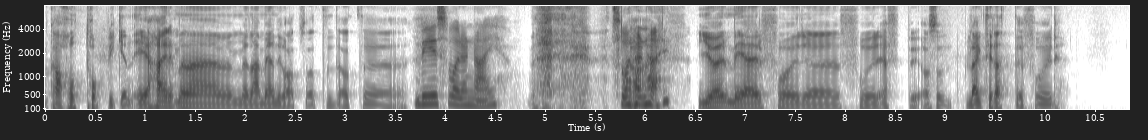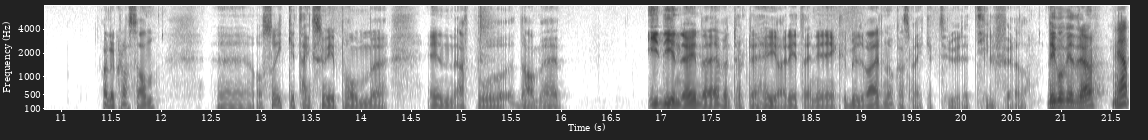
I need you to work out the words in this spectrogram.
hva hot topicen er her, men jeg, men jeg mener jo at, at, at uh, Vi svarer nei. svarer Ja. nei. Gjør mer for, eh, for FB Altså legg til rette for alle klassene, Uh, og så ikke tenk så mye på om en FBO-dame i dine øyne eventuelt er høyere rate enn den egentlig burde være, noe som jeg ikke tror er tilfellet. Vi går videre. Ja.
